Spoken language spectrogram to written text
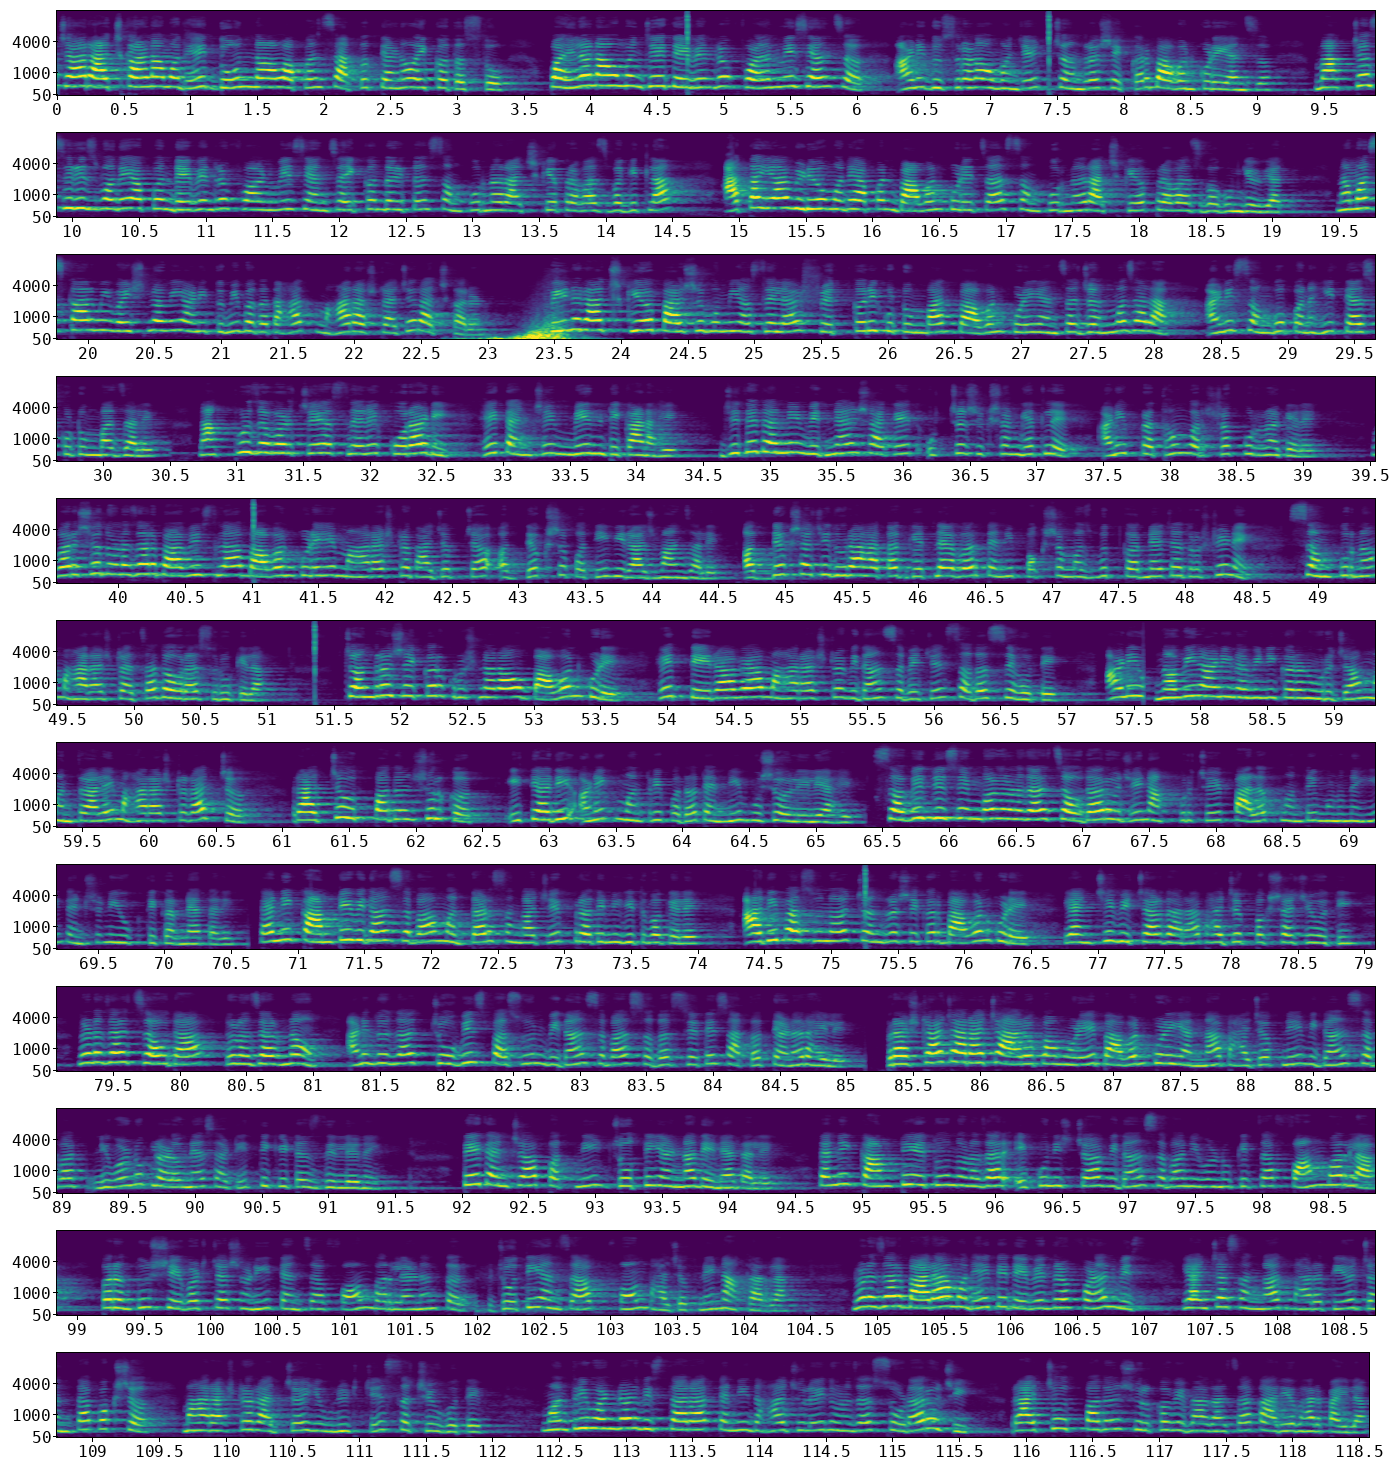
महाराष्ट्राच्या राजकारणामध्ये दोन नाव आपण सातत्यानं ऐकत असतो. पहिलं नाव म्हणजे देवेंद्र फडणवीस यांचं आणि दुसरं नाव म्हणजे चंद्रशेखर बावनकुळे यांचं. मागच्या सिरीजमध्ये आपण देवेंद्र फडणवीस यांचा एकंदरीतच संपूर्ण राजकीय प्रवास बघितला. आता या व्हिडिओमध्ये आपण बावनकुळेचा संपूर्ण राजकीय प्रवास बघून घेऊयात. नमस्कार मी वैष्णवी आणि तुम्ही बघत आहात महाराष्ट्राचे राजकारण. बिन राजकीय पार्श्वभूमी असलेल्या शेतकरी कुटुंबात बावनकुळे यांचा जन्म झाला आणि संगोपनही त्याच कुटुंबात झाले. नागपूर जवळचे असलेले कोराडी हे त्यांचे मेन ठिकाण आहे जिथे त्यांनी विज्ञान शाखेत उच्च शिक्षण घेतले आणि प्रथम वर्ष पूर्ण केले. वर्ष दोन हजार बावीसला बावनकुळे हे महाराष्ट्र भाजपच्या अध्यक्षपदी विराजमान झाले. अध्यक्षाची धुरा हातात घेतल्यावर त्यांनी पक्ष मजबूत करण्याच्या दृष्टीने संपूर्ण महाराष्ट्राचा दौरा सुरू केला. चंद्रशेखर कृष्णराव बावनकुळे हे तेराव्या महाराष्ट्र विधानसभेचे सदस्य होते. आणि नवीन आणि नवीनीकरण ऊर्जा मंत्रालय महाराष्ट्र राज्य राज्य उत्पादन शुल्क इत्यादी अनेक मंत्रीपदं त्यांनी भूषवलेली आहे सव्वीस डिसेंबर दोन हजार चौदा रोजी नागपूरचे पालकमंत्री म्हणूनही त्यांची नियुक्ती करण्यात आली. त्यांनी कामठी विधानसभा मतदारसंघाचे प्रतिनिधित्व केले. आधीपासूनच चंद्रशेखर बावनकुळे यांची विचारधारा भाजप पक्षाची होती. दोन हजार चौदा दोन हजार नऊ आणि दोन हजार चोवीसपासून विधानसभा सदस्य ते सातत्यानं राहिले. भ्रष्टाचाराच्या आरोपामुळे बावनकुळे यांना भाजपने विधानसभा निवडणूक लढवण्यासाठी तिकीटच दिले नाही. ते त्यांच्या पत्नी ज्योती यांना देण्यात आले. त्यांनी कामठी येथून दोन हजार एकोणीसच्या विधानसभा निवडणुकीचा फॉर्म भरला परंतु शेवटच्या क्षणी त्यांचा फॉर्म भरल्यानंतर ज्योती यांचा फॉर्म भाजपने नाकारला. दोन हजार बारामध्ये ते देवेंद्र फडणवीस यांच्या संघात भारतीय जनता पक्ष महाराष्ट्र राज्य युनिटचे सचिव होते. मंत्रिमंडळ विस्तारात त्यांनी दहा जुलै दोन हजार सोळा रोजी राज्य उत्पादन शुल्क विभागाचा कार्यभार पाहिला.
